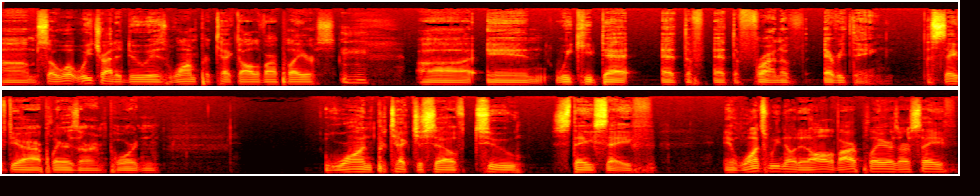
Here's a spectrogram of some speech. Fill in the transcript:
Um, so what we try to do is one protect all of our players, mm-hmm. uh, and we keep that at the at the front of everything. The safety of our players are important. One, protect yourself. Two, stay safe. And once we know that all of our players are safe,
